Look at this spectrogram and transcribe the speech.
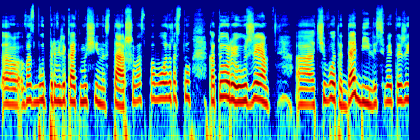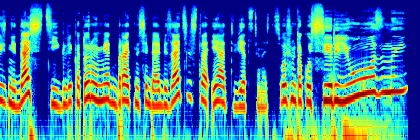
э, вас будут привлекать мужчины старше вас по возрасту, которые уже э, чего-то добились в этой жизни, достигли, которые умеют брать на себя обязательства и ответственность. В общем, такой серьезный,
